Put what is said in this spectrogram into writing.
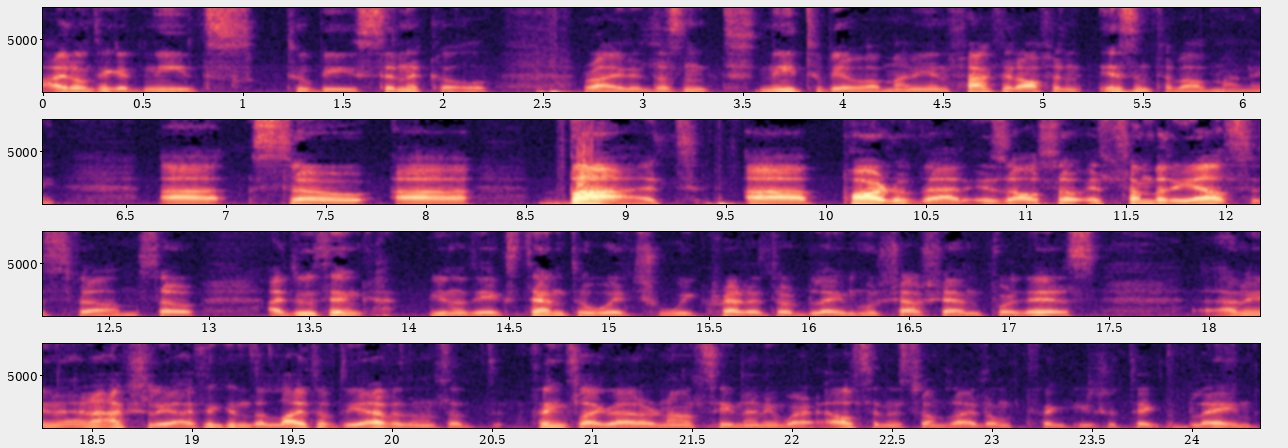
I don't think it needs to be cynical, right? It doesn't need to be about money. In fact, it often isn't about money. Uh, so, uh, but uh, part of that is also it's somebody else's film. So I do think you know the extent to which we credit or blame Hou Hsiao-hsien for this. I mean, and actually, I think in the light of the evidence that things like that are not seen anywhere else in his films, I don't think he should take the blame.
